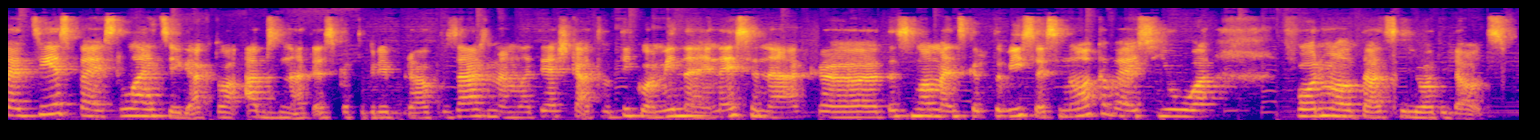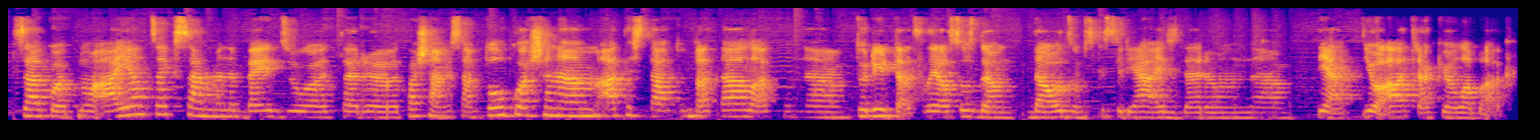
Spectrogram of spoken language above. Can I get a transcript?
pēc iespējas laicīgāk to apzināties, ka tu gribi braukt uz ārzemēm, lai tieši kā tu tikko minēji, nesenāk tas moments, kad tu visu esi nokavējis, jo formalitātes ir ļoti daudz. Sākot no IELTS eksāmena, beidzot ar uh, pašām visām tulkošanām, atestātu un tā tālāk. Un, uh, tur ir tāds liels uzdevums daudzums, kas ir jāizdara, un uh, jā, jo ātrāk, jo labāk.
